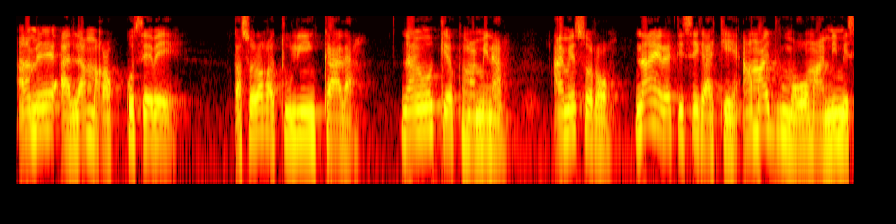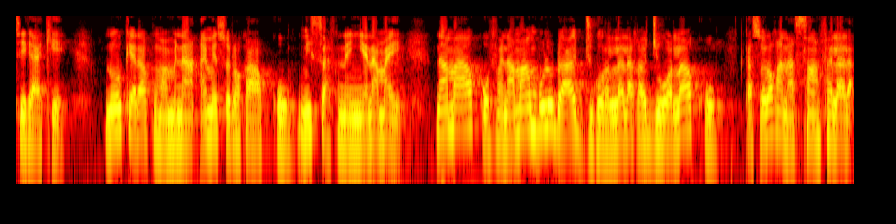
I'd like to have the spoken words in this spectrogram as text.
an bɛ a lamaga kosɛbɛ ka sɔrɔ ka tulu in k'a la n'an y'o kɛ kuma min na an bɛ sɔrɔ n'an yɛrɛ tɛ se k'a kɛ an b'a di mɔgɔ ma min bɛ se k'a kɛ n'o kɛra kuma min na an bɛ sɔrɔ k'a ko ni safinɛ ɲɛnama ye n'an b'a ko fana an b'an bolo don a jukɔrɔla la ka jukɔrɔla ko ka sɔrɔ ka na sanfɛla la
